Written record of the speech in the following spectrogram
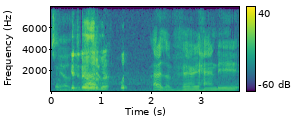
so Yo, get to do that, a little bit. That is a very handy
